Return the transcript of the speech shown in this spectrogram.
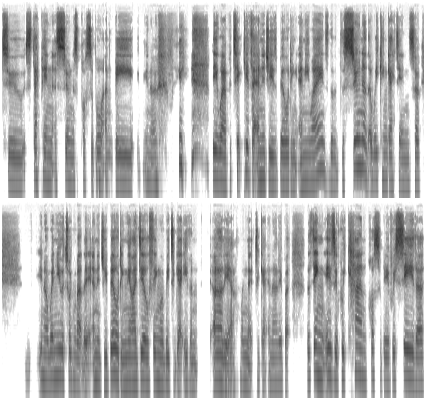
to step in as soon as possible mm. and be you know be aware particularly if the energy is building anyway the, the sooner that we can get in. So you know when you were talking about the energy building the ideal thing would be to get even earlier when it to get in earlier? But the thing is if we can possibly if we see the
